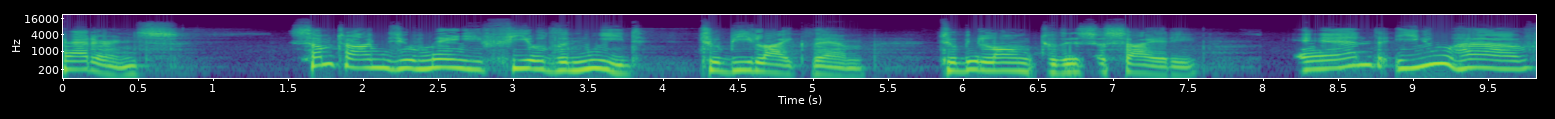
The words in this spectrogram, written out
patterns, sometimes you may feel the need to be like them, to belong to this society. And you have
